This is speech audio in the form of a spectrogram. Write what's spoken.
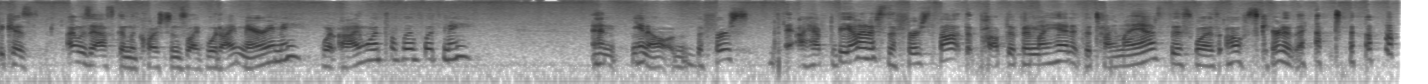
because I was asking the questions like, would I marry me? Would I want to live with me? And, you know, the first, I have to be honest, the first thought that popped up in my head at the time I asked this was, oh, scared of that.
